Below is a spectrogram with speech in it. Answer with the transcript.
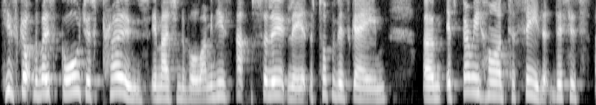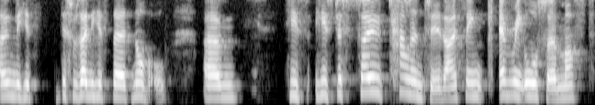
he's got the most gorgeous prose imaginable. I mean, he's absolutely at the top of his game. Um, it's very hard to see that this is only his. This was only his third novel. Um, he's he's just so talented. I think every author must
